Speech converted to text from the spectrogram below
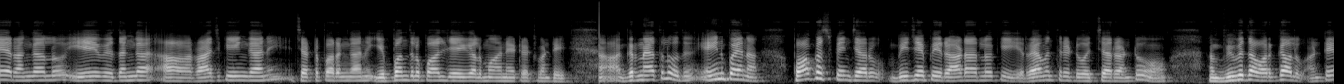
ఏ రంగాల్లో ఏ విధంగా రాజకీయం కానీ చట్టపరం కానీ ఇబ్బందుల పాలు చేయగలము అనేటటువంటి అగ్రనేతలు ఈయన పైన ఫోకస్ పెంచారు. బీజేపీ రాడార్లోకి రేవంత్ రెడ్డి వచ్చారంటూ వివిధ వర్గాలు అంటే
